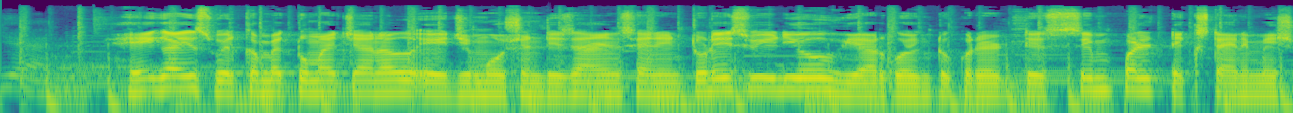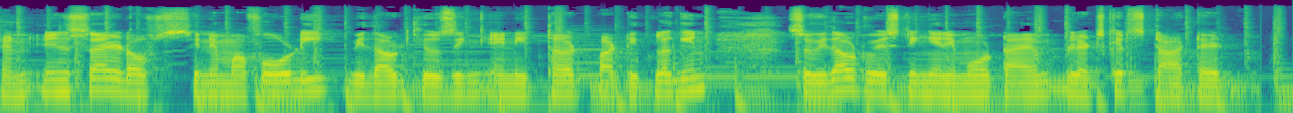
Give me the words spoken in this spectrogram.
Hey guys, welcome back to my channel AG Motion Designs and in today's video we are going to create this simple text animation inside of Cinema 4D without using any third-party plugin. So without wasting any more time, let's get started.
